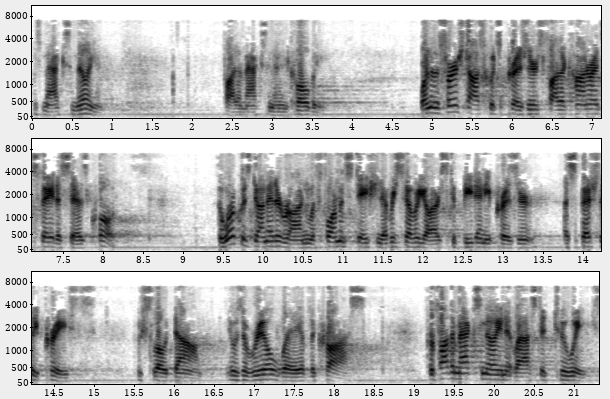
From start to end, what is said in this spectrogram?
was Maximilian, Father Maximilian Kolbe. One of the first Auschwitz prisoners, Father Conrad Szweda, says, quote, The work was done at a run with foremen stationed every several yards to beat any prisoner especially priests, who slowed down. It was a real way of the cross. For Father Maximilian, it lasted two weeks.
